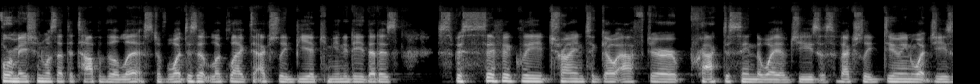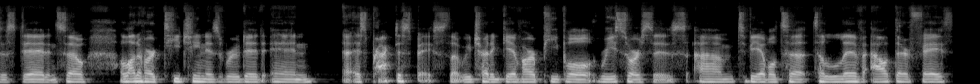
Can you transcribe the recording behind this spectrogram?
formation was at the top of the list of what does it look like to actually be a community that is specifically trying to go after practicing the way of Jesus, of actually doing what Jesus did. And so a lot of our teaching is rooted in uh, is practice based that we try to give our people resources um, to be able to to live out their faith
